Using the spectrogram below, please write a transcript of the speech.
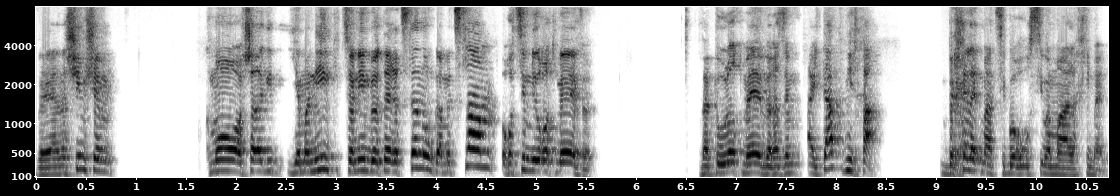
ואנשים שהם כמו אפשר להגיד ימניים קיצוניים ביותר אצלנו גם אצלם רוצים לראות מעבר. בפעולות מעבר אז הם, הייתה תמיכה בחלק מהציבור הרוסי במהלכים האלה.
